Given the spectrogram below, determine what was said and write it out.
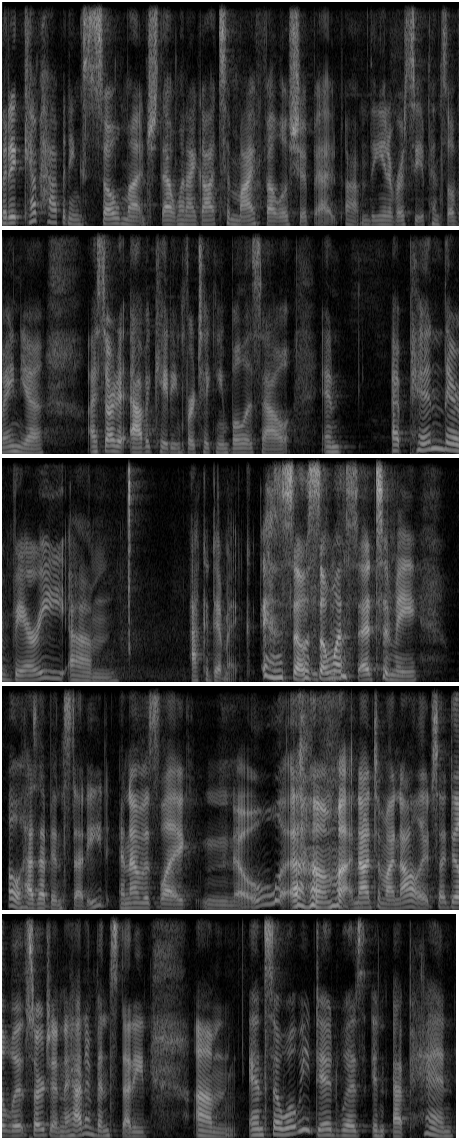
But it kept happening so much that when I got to my fellowship at um, the University of Pennsylvania, I started advocating for taking bullets out. And at Penn, they're very um, academic. And so someone said to me, Oh, has that been studied? And I was like, No, um, not to my knowledge. So I did a lit search and it hadn't been studied. Um, and so what we did was in, at Penn,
